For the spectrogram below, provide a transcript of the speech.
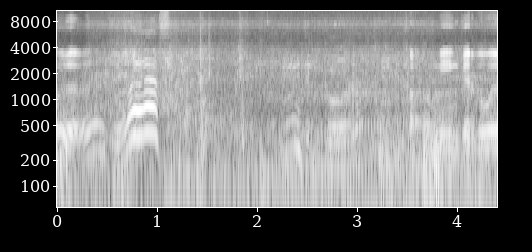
kuwi. Wah. Jegur. Kok minggir kowe.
